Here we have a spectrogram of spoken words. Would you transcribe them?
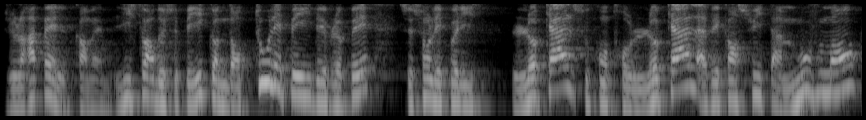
Je le rappelle quand même. L'histoire de ce pays, comme dans tous les pays développés, ce sont les polices locales, sous contrôle local, avec ensuite un mouvement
